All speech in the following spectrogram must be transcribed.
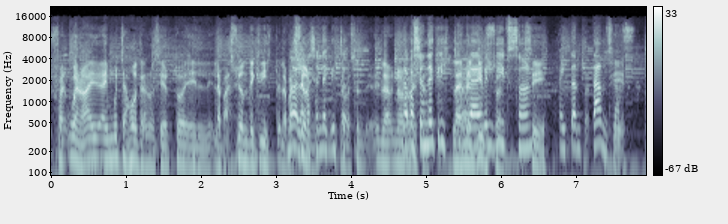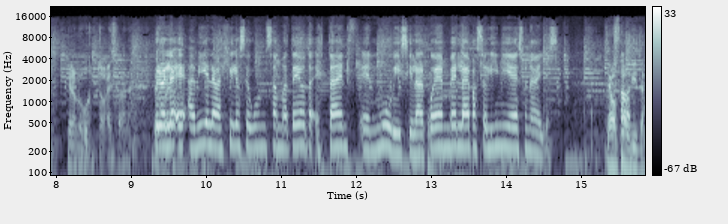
fue- bueno, hay, hay muchas otras, ¿no es cierto? El- la Pasión de Cristo. La No, la Pasión, de Cristo. La Pasión de, la- no, la no, Pasión esa- de Cristo, La de Mel Gibson. Gibson, Sí. hay tan- tantas. Sí. Pero me gustó eso, ¿no? Pero bueno. le- eh, a mí el Evangelio según San Mateo está en, en movies, si la pueden ver la de Pasolini es una belleza. Ya, vos. Paulita.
